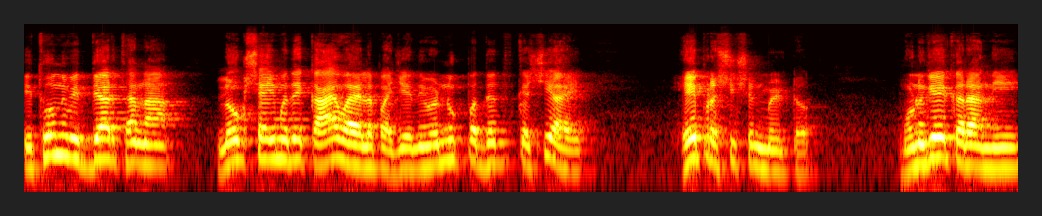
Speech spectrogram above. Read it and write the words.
तिथून विद्यार्थ्यांना लोकशाहीमध्ये काय व्हायला पाहिजे निवडणूक पद्धती कशी आहे हे प्रशिक्षण मिळतं. मुणगेकरांनी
